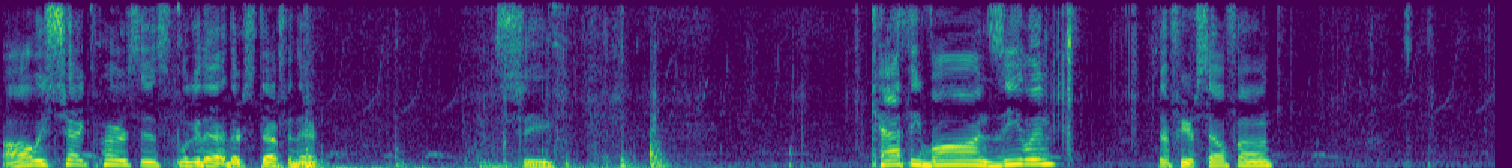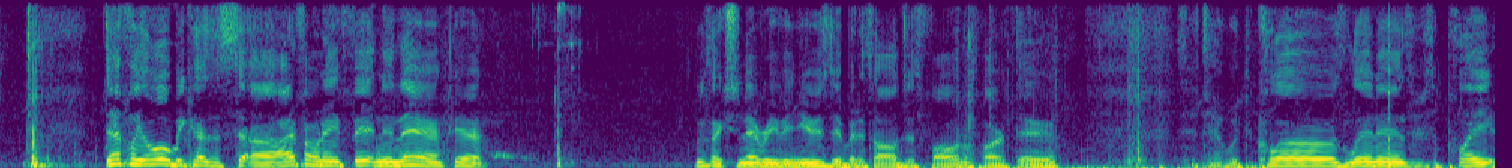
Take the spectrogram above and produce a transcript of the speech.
Always check purses. Look at that. There's stuff in there. Let's see. Kathy Van Zeeland. Is that for your cell phone? Definitely old because the uh, iPhone ain't fitting in there. Yeah. Looks like she never even used it, but it's all just falling apart there. Sit with the clothes, linens. There's a plate.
